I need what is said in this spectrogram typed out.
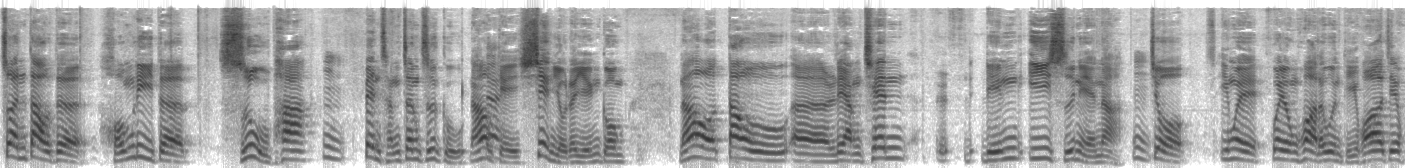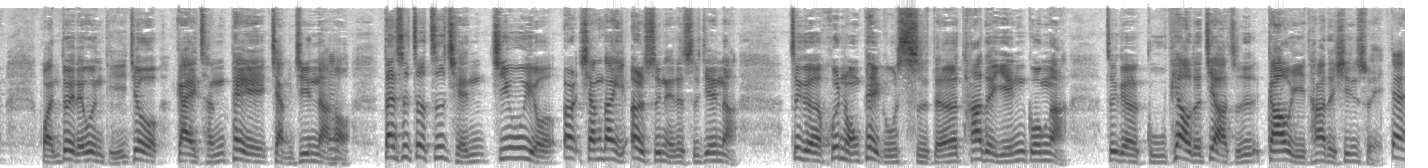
赚到的红利的十五趴，嗯，变成增资股，然后给现有的员工，然后到呃两千零一十年呐，就因为费用化的问题，华尔街反对的问题，就改成配奖金了哈。但是这之前几乎有二相当于二十年的时间呐。这个分红配股使得他的员工啊，这个股票的价值高于他的薪水。对。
